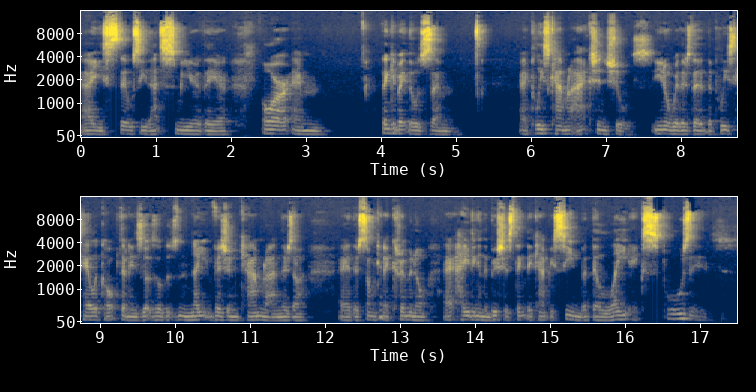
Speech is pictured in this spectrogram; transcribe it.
uh, you still see that smear there. Or um, think about those um, uh, police camera action shows, you know, where there's the, the police helicopter and he's got this night vision camera and there's a uh, there's some kind of criminal uh, hiding in the bushes, think they can't be seen, but the light exposes.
